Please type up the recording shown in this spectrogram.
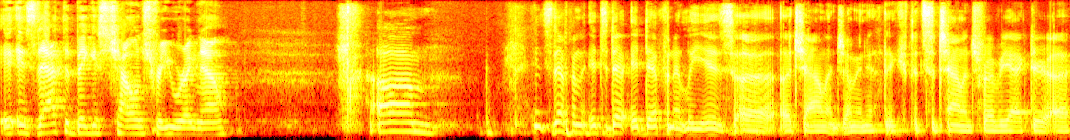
is that the biggest challenge for you right now? Um, it's definitely it's de- it definitely is a, a challenge. I mean, it's a challenge for every actor. Uh,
